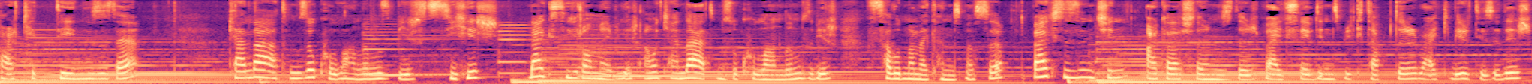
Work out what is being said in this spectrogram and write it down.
fark ettiğinizde kendi hayatımızda kullandığımız bir sihir, belki sihir olmayabilir ama kendi hayatımızda kullandığımız bir savunma mekanizması. Belki sizin için arkadaşlarınızdır, belki sevdiğiniz bir kitaptır, belki bir dizidir.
